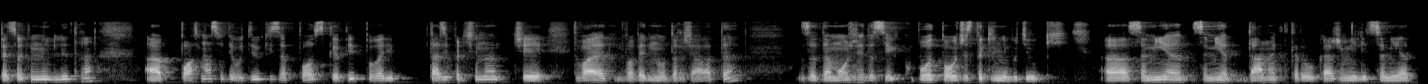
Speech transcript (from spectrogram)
500 мл. А пластмасовите бутилки са по-скъпи поради тази причина, че това е въведено от държавата за да може да се купуват повече стъклени бутилки. А, самия, самият данък, така да го кажем, или самият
